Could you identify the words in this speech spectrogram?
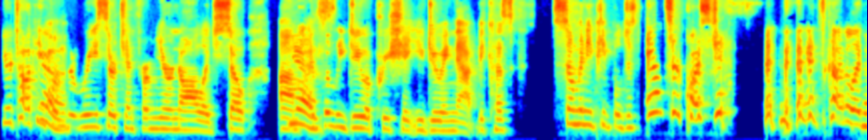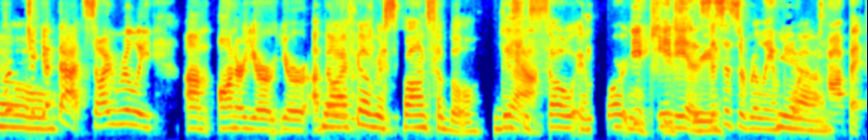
you're talking yeah. from the research and from your knowledge. So um, yes. I really do appreciate you doing that because so many people just answer questions. and then it's kind of like, no. where did you get that? So I really um, honor your your ability. No, I feel responsible. This yeah. is so important. it, it is. This is a really important yeah. topic.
